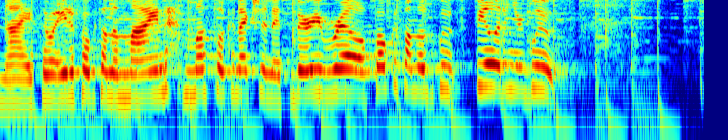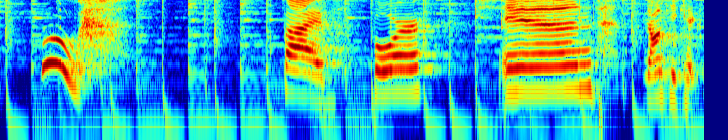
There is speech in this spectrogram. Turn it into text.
Nice, I want you to focus on the mind-muscle connection. It's very real. Focus on those glutes, feel it in your glutes. Woo! Five, four, and donkey kicks.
